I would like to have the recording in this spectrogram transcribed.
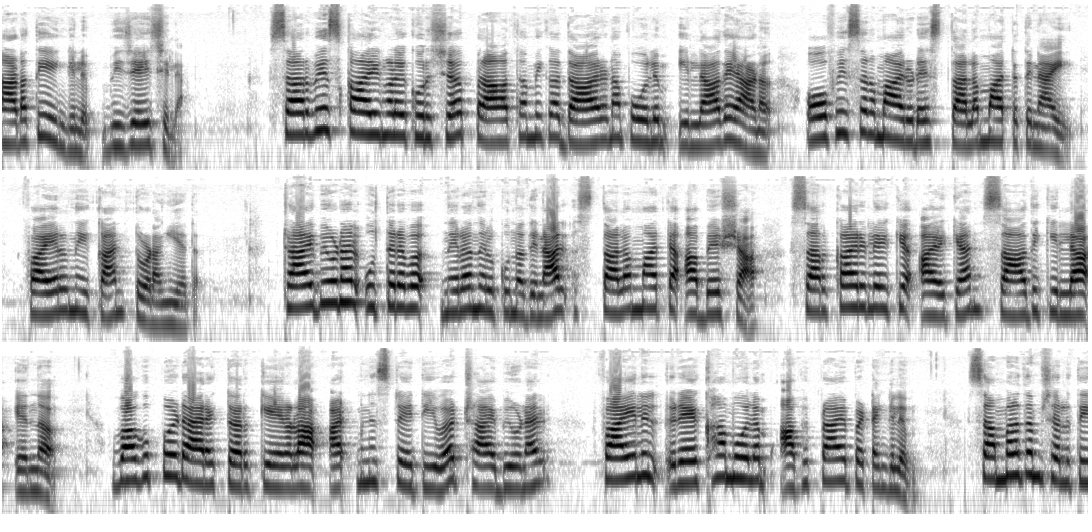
നടത്തിയെങ്കിലും വിജയിച്ചില്ല. സർവീസ് കാര്യങ്ങളെക്കുറിച്ച് പ്രാഥമിക ധാരണ പോലും ഇല്ലാതെയാണ് ഓഫീസർമാരുടെ സ്ഥലം മാറ്റത്തിനായി ഫയൽ നീക്കാൻ തുടങ്ങിയത്. ട്രൈബ്യൂണൽ ഉത്തരവ് നിലനിൽക്കുന്നതിനാൽ സ്ഥലം മാറ്റ അപേക്ഷ സർക്കാരിലേക്ക് അയക്കാൻ സാധിക്കില്ല എന്ന് വകുപ്പ് ഡയറക്ടർ കേരള അഡ്മിനിസ്ട്രേറ്റീവ് ട്രൈബ്യൂണൽ ഫയലിൽ രേഖാമൂലം അഭിപ്രായപ്പെട്ടെങ്കിലും സമ്മർദ്ദം ചെലുത്തി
